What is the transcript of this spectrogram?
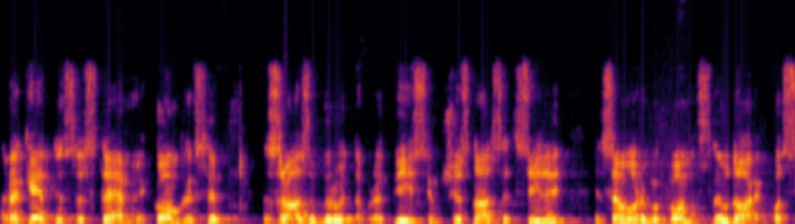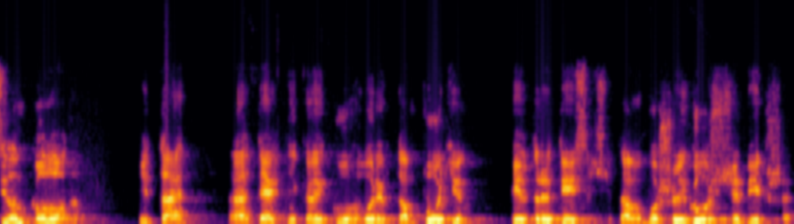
Ракетні системи, комплекси зразу беруть, наприклад, 8-16 цілей, і це може бути комплексні удари по цілим колонам. І та е, техніка, яку говорив там Путін, півтори тисячі там або Шойгу ще більше,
